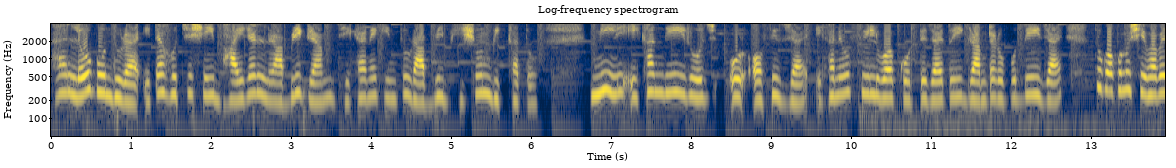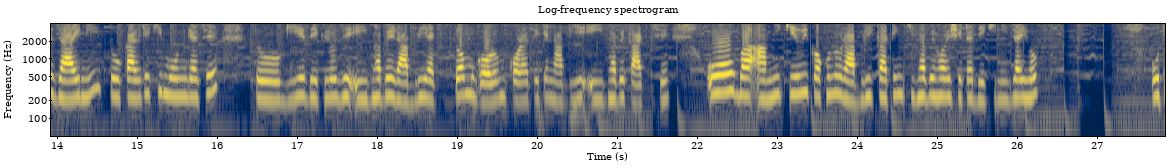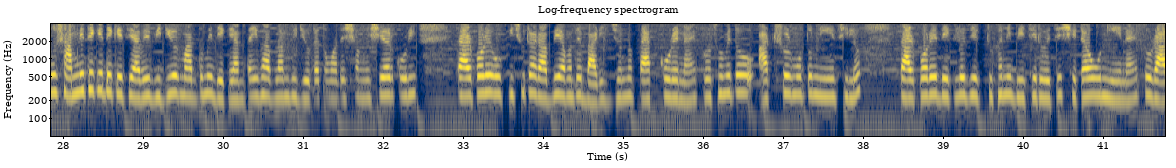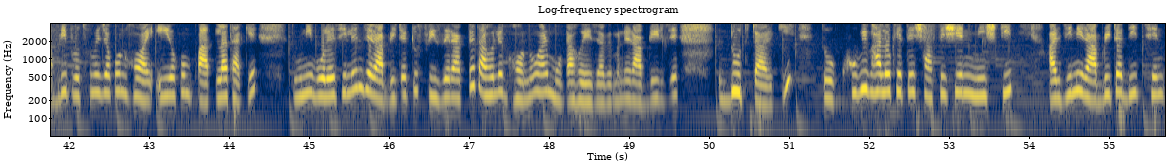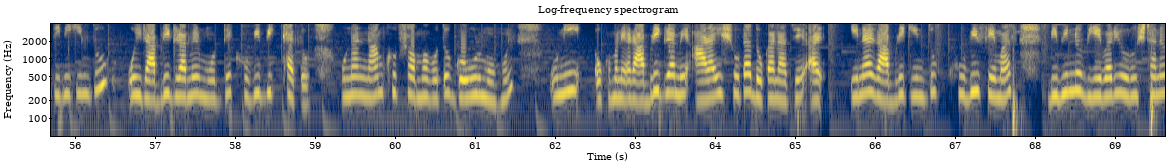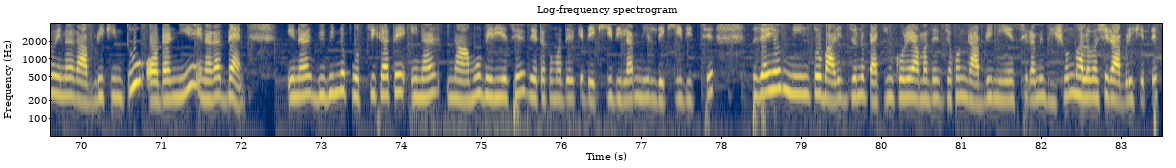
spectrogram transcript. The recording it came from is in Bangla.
হ্যালো বন্ধুরা, এটা হচ্ছে সেই ভাইরাল রাবড়ি গ্রাম যেখানে কিন্তু রাবড়ি ভীষণ বিখ্যাত। নীল এখান দিয়েই রোজ ওর অফিস যায়, এখানেও ফিল্ড ওয়ার্ক করতে যায়, তো এই গ্রামটার ওপর দিয়েই যায়। তো কখনো সেভাবে যায়নি, তো কালকে কি মন গেছে? তো গিয়ে দেখল যে এইভাবে রাবড়ি একদম গরম কড়া থেকে নাবিয়ে এইভাবে কাটছে। ও বা আমি কেউই কখনো রাবড়ি কাটিং কীভাবে হয় সেটা দেখিনি। যাই হোক ও তো সামনে থেকে দেখেছে, আমি ভিডিওর মাধ্যমে দেখলাম, তাই ভাবলাম ভিডিওটা তোমাদের সঙ্গে শেয়ার করি। তারপরে ও কিছুটা রাবড়ি আমাদের বাড়ির জন্য প্যাক করে নেয়। প্রথমে তো আটশোর মতো নিয়েছিল, তারপরে দেখল যে একটুখানি বেঁচে রয়েছে, সেটাও ও নিয়ে নেয়। তো রাবড়ি প্রথমে যখন হয় এই রকম পাতলা থাকে, তো উনি বলেছিলেন যে রাবড়িটা একটু ফ্রিজে রাখতে, তাহলে ঘন আর মোটা হয়ে যাবে মানে রাবড়ির যে দুধটা আর কি। তো খুবই ভালো খেতে সাফিসিয়েন্ট মিষ্টি। আর যিনি রাবড়িটা দিচ্ছেন, তিনি কিন্তু ওই রাবড়ি গ্রামের মধ্যে খুবই বিখ্যাত। ওনার নাম খুব সম্ভবত গৌরমোহন। উনি মানে রাবড়ি গ্রামে আড়াইশোটা দোকান আছে আর এনার রাবড়ি কিন্তু খুবই ফেমাস বিভিন্ন বিয়েবাড়ি অনুষ্ঠানেও এনার রাবড়ি কিন্তু অর্ডার নিয়ে এনারা দেন। এনার বিভিন্ন পত্রিকাতে এনার নামও বেরিয়েছে, যেটা তোমাদেরকে দেখিয়ে দিলাম, নীল দেখিয়ে দিচ্ছে। তো যাই হোক, নীল তো বাড়ির জন্য প্যাকিং করে আমাদের যখন রাবড়ি নিয়ে এসেছিল, আমি ভীষণ ভালোবাসি রাবড়ি খেতে।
